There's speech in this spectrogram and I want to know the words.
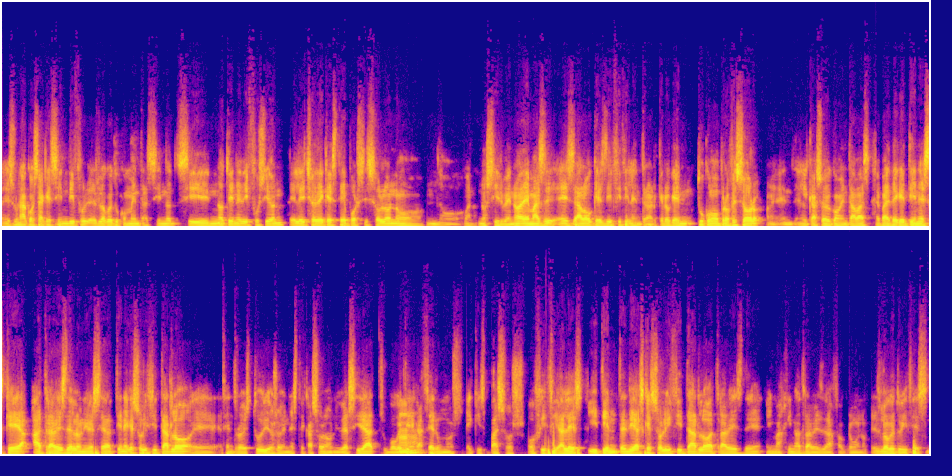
es una cosa que sin difusión, es lo que tú comentas, si no, si no tiene difusión, el hecho de que esté por sí solo no, no, bueno, no sirve, ¿no? Además es algo que es difícil entrar. Creo que tú como profesor, en, el caso que comentabas, me parece que tienes que a través de la universidad, tiene que solicitarlo el eh, centro de estudios o en este caso la universidad, supongo que tiene que hacer unos X pasos oficiales y tendrías que solicitarlo a través de, me imagino, a través de la facultad. Bueno, es lo que tú dices.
